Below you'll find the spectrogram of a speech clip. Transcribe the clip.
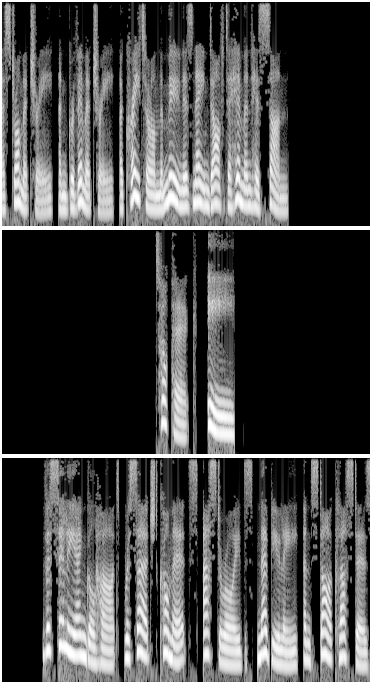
astrometry, and gravimetry, a crater on the Moon is named after him and his son. E Vasily Engelhardt, researched comets, asteroids, nebulae, and star clusters,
